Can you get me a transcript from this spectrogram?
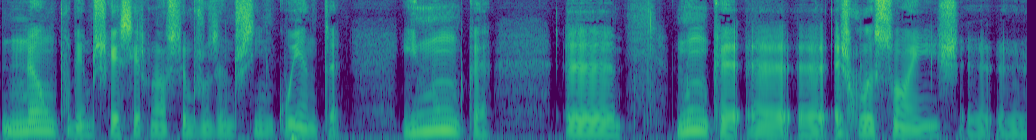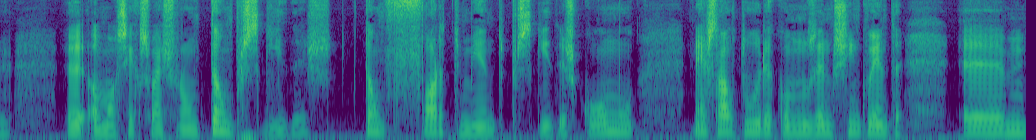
Não podemos esquecer que nós estamos nos anos 50 e nunca, uh, nunca uh, uh, as relações homossexuais foram tão perseguidas, tão fortemente perseguidas como nesta altura, como nos anos 50. Hum,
